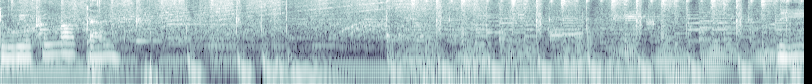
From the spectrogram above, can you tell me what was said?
ดูวิวข้างนอกกัน นี่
